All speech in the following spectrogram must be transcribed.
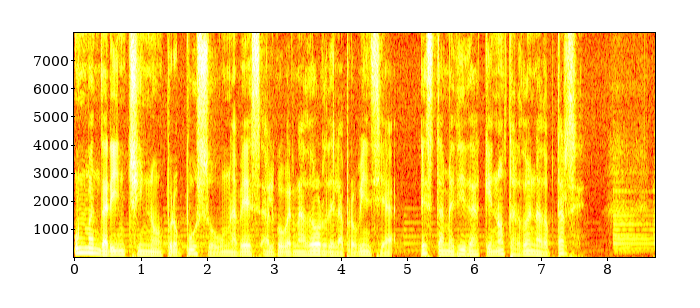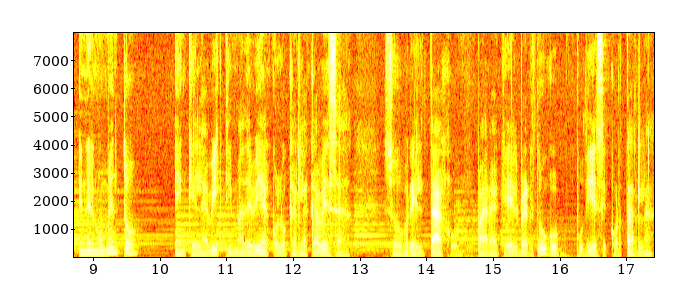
Un mandarín chino propuso una vez al gobernador de la provincia esta medida que no tardó en adoptarse. En el momento en que la víctima debía colocar la cabeza sobre el tajo para que el verdugo pudiese cortarla,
